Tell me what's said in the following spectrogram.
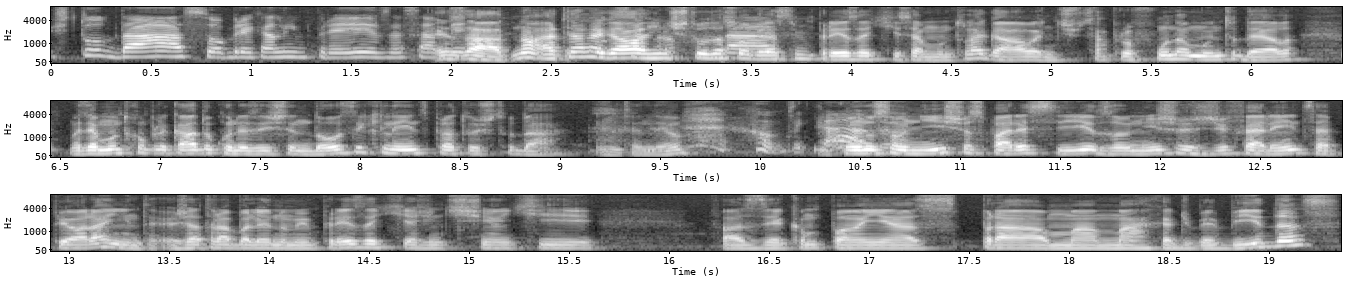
Estudar sobre aquela empresa, saber... Exato. Não, é até legal a gente estuda sobre essa empresa aqui, isso é muito legal, a gente se aprofunda muito dela, mas é muito complicado quando existem 12 clientes para tu estudar, entendeu? E Complicado. quando são nichos parecidos ou nichos diferentes, é pior ainda. Eu já trabalhei numa empresa que a gente tinha que fazer campanhas para uma marca de bebidas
